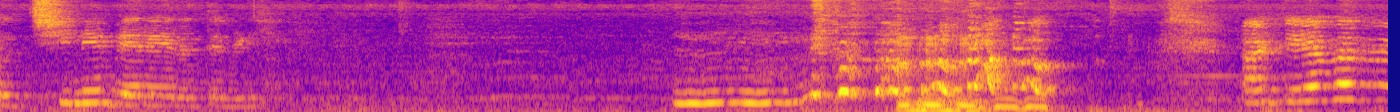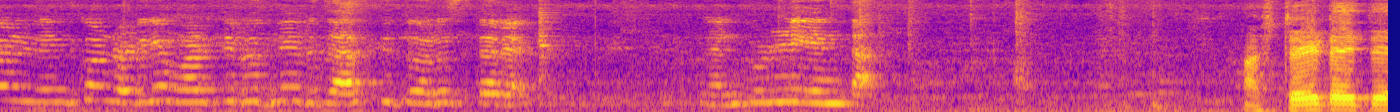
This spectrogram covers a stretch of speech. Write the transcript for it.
ರುಚಿನೇ ಬೇರೆ ಇರುತ್ತೆ ಬಿಡಿ. ಆ ಟೇಬಲ್ ಮೇಲೆ ನಿಂತ್ಕೊಂಡು ಅಡುಗೆ ಮಾಡ್ತಿರೋದ್ನೇ ಜಾಸ್ತಿ ತೋರಿಸ್ತಾರೆ. ನನ್ ಹುಳ್ಳಿ ಅಂತ. ಅಷ್ಟೇಟ್ ಐತೆ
